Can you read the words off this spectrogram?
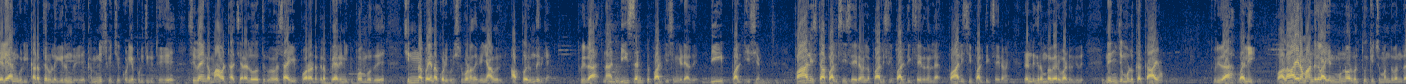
இளையான்குடி கடத்தருவில் இருந்து கம்யூனிஸ்ட் கட்சி கொடியை பிடிச்சிக்கிட்டு சிவகங்கை மாவட்ட ஆட்சியர் அலுவலகத்துக்கு விவசாயி போராட்டத்தில் பேரணிக்கு போகும்போது சின்ன பையனாக கொடி பிடிச்சிட்டு போனது எனக்கு ஞாபகம் இருக்கு. அப்போ இருந்து இருக்கேன். புரியுதா? நான் டீசன்ட் பாலிட்டிஷியன் கிடையாது. டீப் பாலிட்டிஷியன் பாலிஸ்டா பாலிசி செய்கிறவன் இல்லை பாலிசி பாலிட்டிக்ஸ் செய்கிறதும் இல்லை பாலிசி பாலிட்டிக்ஸ் செய்கிறவன் ரெண்டுக்கு ரொம்ப வேறுபாடு இருக்குது. நெஞ்சு முழுக்க காயம். புரியுதா? வலி. பலாயிரம் ஆண்டுகளாக என் முன்னோர்கள் தூக்கி சுமந்து வந்த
